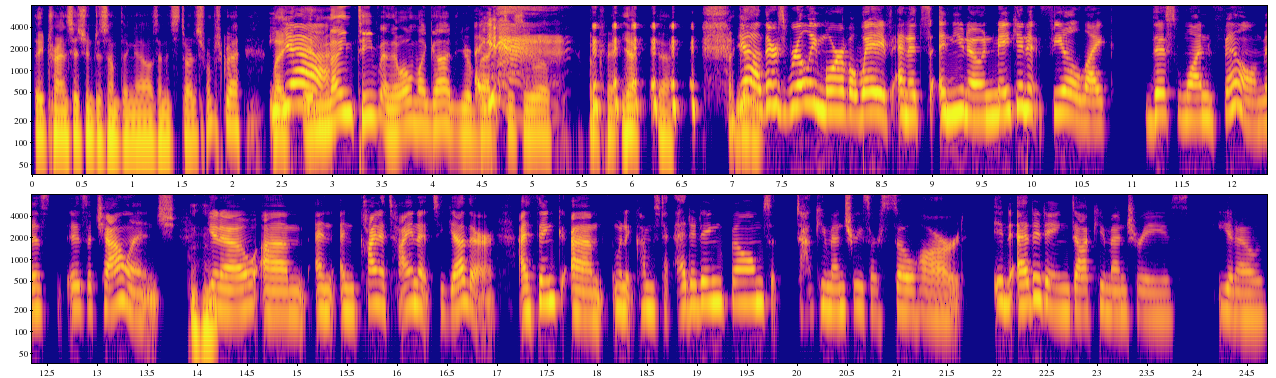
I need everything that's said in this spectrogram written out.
they transition to something else and it starts from scratch like Yeah. in 19 and then, oh my god you're back to zero okay yeah yeah yeah, it. there's really more of a wave, and it's and you know, and making it feel like this one film is is a challenge, Mhm. you know, um, and and kind of tying it together. I think um, when it comes to editing films, documentaries are so hard. In editing documentaries, you know,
